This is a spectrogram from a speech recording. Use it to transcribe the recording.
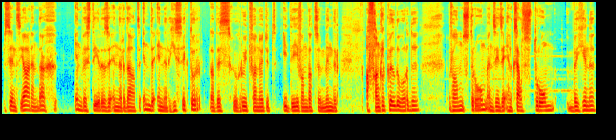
sinds jaar en dag investeren ze inderdaad in de energiesector. Dat is gegroeid vanuit het idee van dat ze minder afhankelijk wilden worden van stroom. En zijn ze eigenlijk zelf stroom beginnen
